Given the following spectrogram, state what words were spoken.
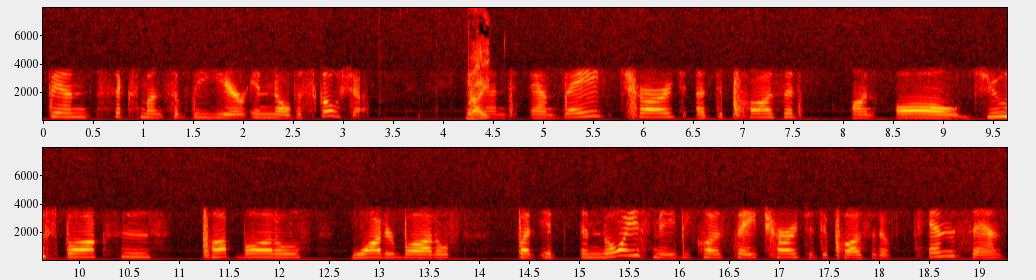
spend six months of the year in Nova Scotia. Right. And, and they charge a deposit on all juice boxes, pop bottles, water bottles, but it annoys me because they charge a deposit of 10 cents,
